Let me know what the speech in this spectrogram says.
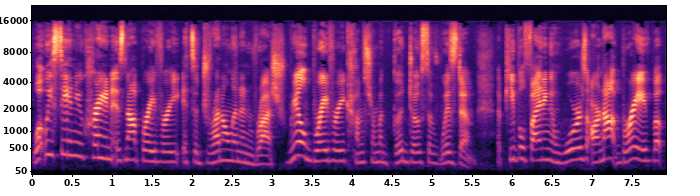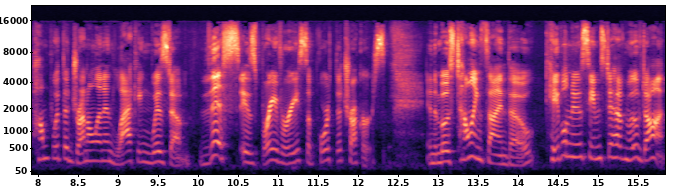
what we see in Ukraine is not bravery, it's adrenaline and rush. Real bravery comes from a good dose of wisdom. The people fighting in wars are not brave, but pumped with adrenaline and lacking wisdom. This is bravery. Support the truckers. In the most telling sign, though, cable news seems to have moved on.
